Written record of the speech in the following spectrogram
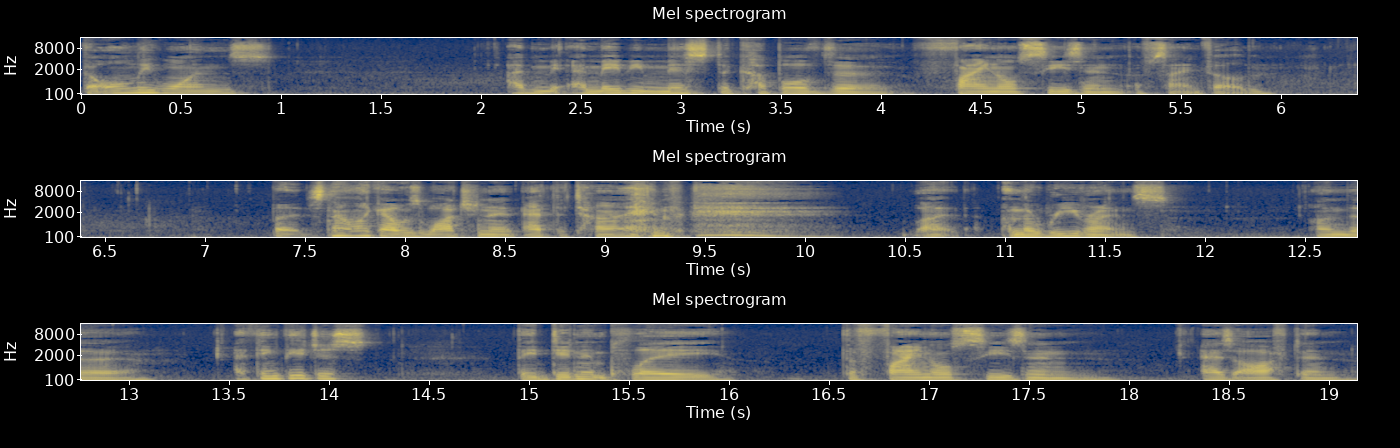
the only ones I, I maybe missed a couple of the final season of Seinfeld. But it's not like I was watching it at the time. but on the reruns, on the I think they just they didn't play the final season as often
